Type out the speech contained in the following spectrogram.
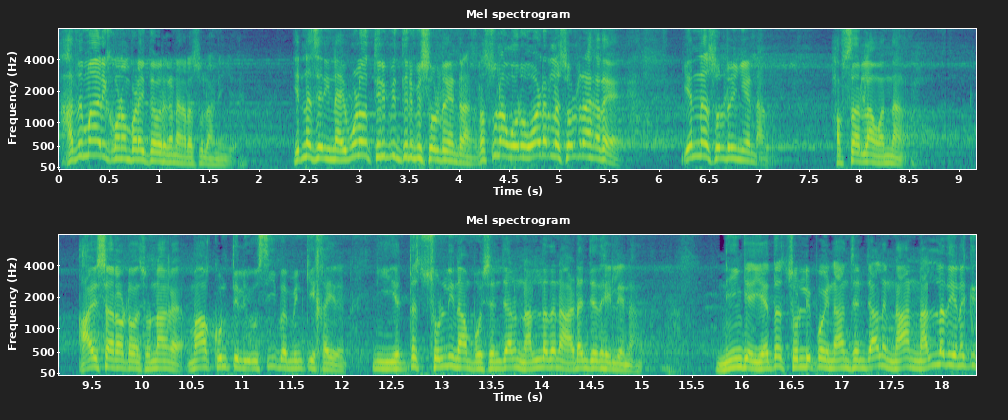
அது மாதிரி குணம் படைத்தவர்கள் நாங்கள் ரசூலா நீங்க. என்ன சரி நான் இவ்வளவு திருப்பி திருப்பி சொல்றேன்றாங்க. ரசூலா ஒரு ஓர்டர்ல சொல்றாங்க அதை. என்ன சொல்றீங்கன்னாங்க. ஹப்சார்லாம் வந்தாங்க. ஆயிஷாரோட்ட சொன்னாங்க மா குந்தில் யுசீப மின்கி ஹைரன் நீ எதை சொல்லி நான் போய் செஞ்சாலும் நல்லதை நான் அடைஞ்சதே நான் நீங்கள் எதை சொல்லி போய் நான் செஞ்சாலும் நான் நல்லது எனக்கு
